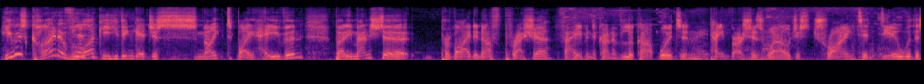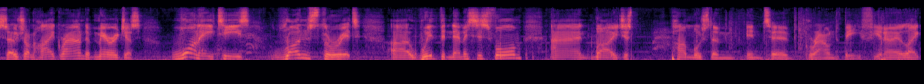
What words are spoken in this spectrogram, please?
he was kind of lucky he didn't get just sniped by Haven, but he managed to provide enough pressure for Haven to kind of look upwards and paintbrush as well, just trying to deal with the Sojourn on high ground, and Mirror just 180s, runs through it uh, with the Nemesis form, and, well, he just pummels them into ground beef, you know? Like,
